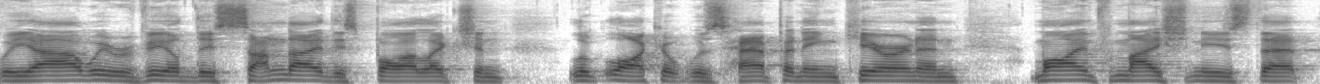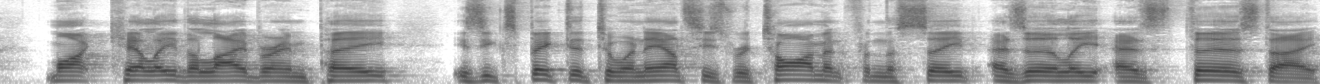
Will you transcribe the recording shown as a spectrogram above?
we are. We revealed this Sunday this by election looked like it was happening, Kieran. And my information is that Mike Kelly, the Labor MP, is expected to announce his retirement from the seat as early as Thursday.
